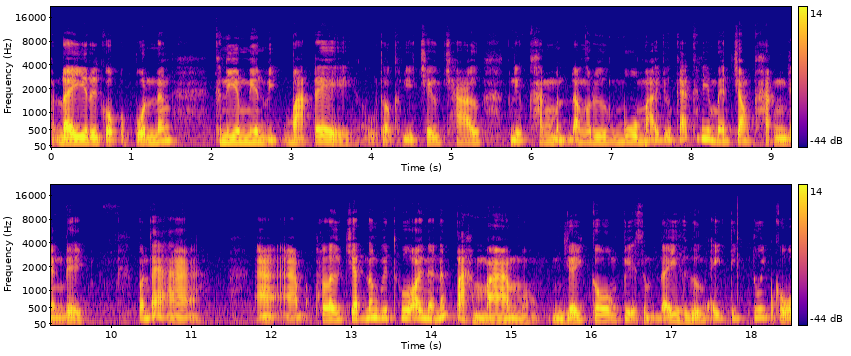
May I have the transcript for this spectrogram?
ប្តីឬក៏ប្រពន្ធហ្នឹងគ្នាមានវិបត្តិទេឧទាហរណ៍គ្នាឆេវឆាវគ្នាខឹងមិនដឹងរឿងមួម៉ៅជួនកាលគ្នាមិនមែនចង់ខឹងអញ្ចឹងទេប៉ុន្តែអាអាអាផ្លូវចិត្តហ្នឹងវាធ្វើឲ្យអ្នកហ្នឹងប៉ះបានហ្មងនិយាយគងពាក្យសម្ដីរឿងអីតិចតួចក៏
